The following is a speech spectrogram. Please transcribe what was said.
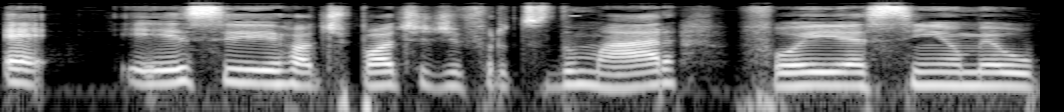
É, esse hot pot de frutos do mar foi assim o meu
